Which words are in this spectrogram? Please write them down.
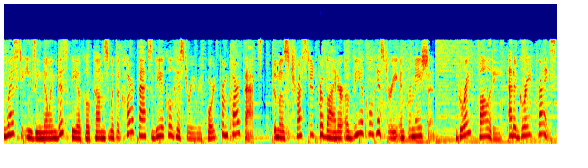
Rest easy knowing this vehicle comes with a Carfax Vehicle History Report from Carfax, the most trusted provider of vehicle history information. Great quality at a great price.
